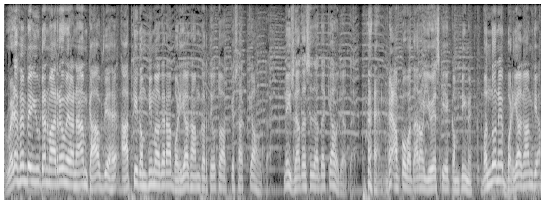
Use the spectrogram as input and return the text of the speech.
रेड एफ़ पे यू टर्न मार रहे हो मेरा नाम काव्य है। आपकी कंपनी में अगर आप बढ़िया काम करते हो तो आपके साथ क्या होता है? नहीं ज़्यादा से ज़्यादा क्या हो जाता है? मैं आपको बता रहा हूँ यूएस की एक कंपनी में बंदों ने बढ़िया काम किया।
